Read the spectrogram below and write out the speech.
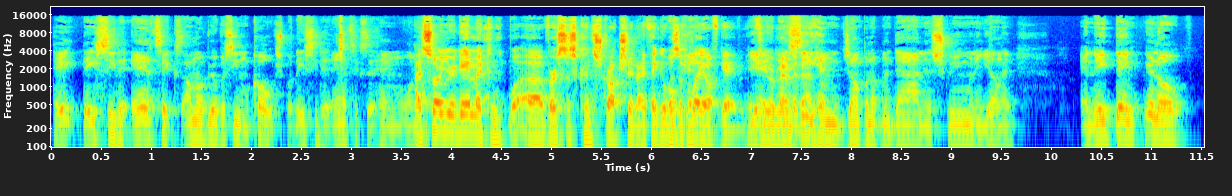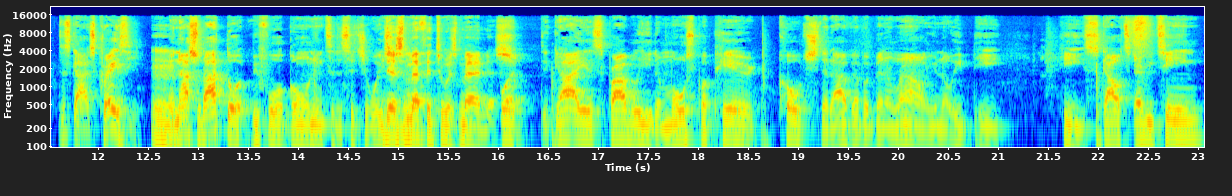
They, they see the antics. I don't know if you ever seen him coach, but they see the antics of him on I saw your game at con- uh, versus Construction. I think it was Okay. a playoff game. If yeah, you remember they see that. him jumping up and down and screaming and yelling, and they think, you know, this guy's crazy, and that's what I thought before going into the situation. Mm. There's method to his madness. but the guy is probably the most prepared coach that I've ever been around. You know, he he he scouts every team.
